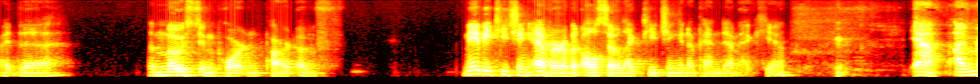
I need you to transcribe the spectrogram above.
right the the most important part of maybe teaching ever but also like teaching in a pandemic yeah yeah i'm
